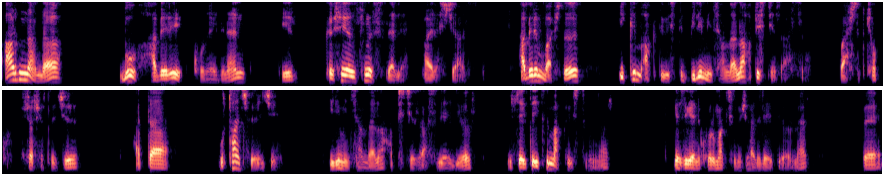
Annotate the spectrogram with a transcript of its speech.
Ardından da bu haberi konu edinen bir köşe yazısını sizlerle paylaşacağız. Haberin başlığı iklim aktivisti bilim insanlarına hapis cezası. Başlık çok şaşırtıcı, hatta utanç verici. Bilim insanlarına hapis cezası veriliyor. Üstelik de iklim aktivisti bunlar. Gezegeni korumak için mücadele ediyorlar. Ve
